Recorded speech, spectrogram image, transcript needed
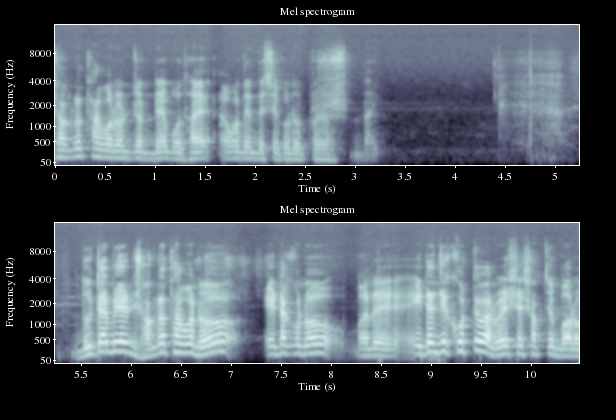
ঝগড়া থামানোর জন্য বোধ আমাদের দেশে কোনো প্রশাসন নাই। দুইটা মেয়ের ঝগড়া থামানো, এটা কোনো মানে এটা যে করতে পারবে সে সবচেয়ে বড়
